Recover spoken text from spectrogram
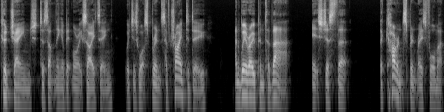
could change to something a bit more exciting, which is what sprints have tried to do. And we're open to that. It's just that the current sprint race format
